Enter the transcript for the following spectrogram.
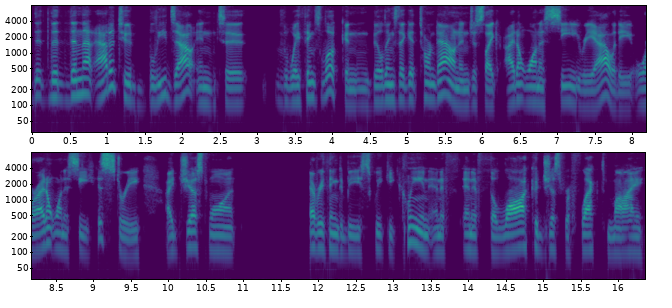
the, then that attitude bleeds out into the way things look and buildings that get torn down and just like i don't want to see reality or i don't want to see history. I just want everything to be squeaky clean. And if and if the law could just reflect my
